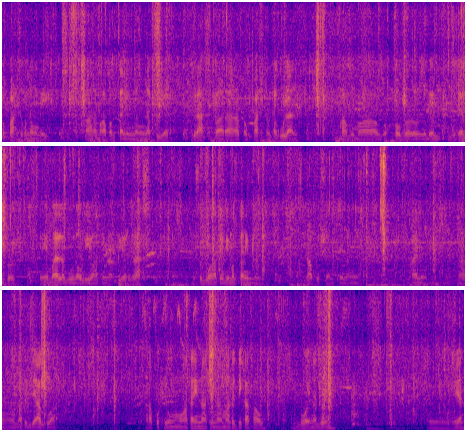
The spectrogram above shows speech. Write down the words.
pagpasok ng May para makapagtanim ng napier grass para pagpasok ng tag-ulan bago mag October, November, December eh malalago na uli yung ating napier grass. Eh, subukan natin din magtanim nun. Tapos syempre ng ano uh, Marid de Agua. Tapos yung mga tanim natin na Marid de Cacao buhay na doon so yan.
